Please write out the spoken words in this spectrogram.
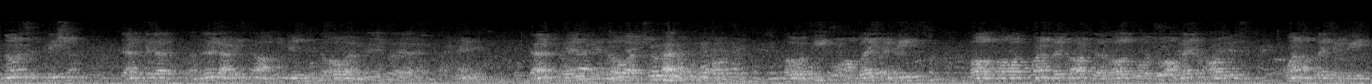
النورمال سيركيليشن ده كده لما نرجع ليه على طول ليه اللي هو من الرحمن ده هنا اللي هو على هو في تو امبلايكال بين غلط غلط وان امبلايكال ارت غلط هو تو امبلايكال ارتس وان امبلايكال بين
